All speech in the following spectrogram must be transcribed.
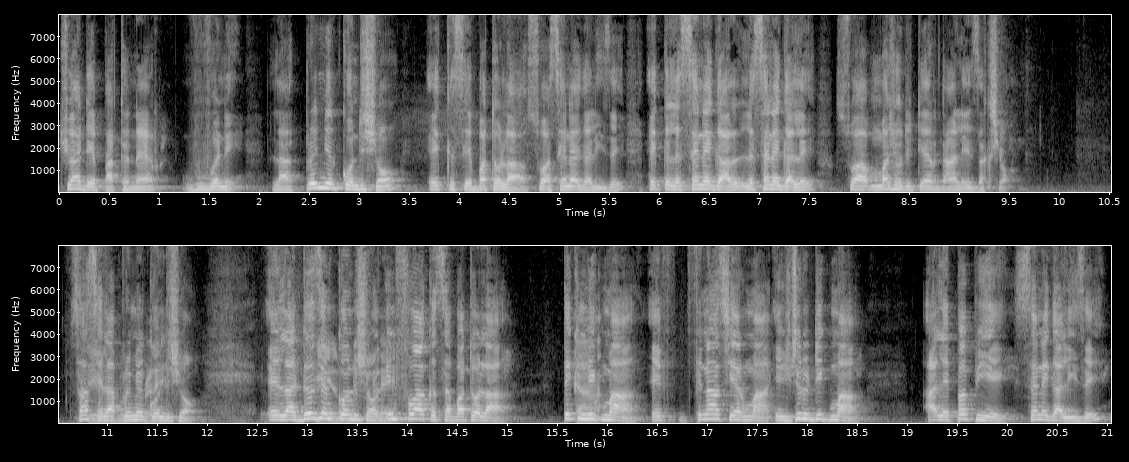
tu as des partenaires, vous venez. La première condition est que ces bateaux-là soient sénégalisés et que le Sénégal, les Sénégalais soient majoritaires dans les actions. Ça, c'est la première condition. Et la deuxième condition, une fois que ce bateau-là, techniquement et financièrement et juridiquement, a les papiers sénégalisés,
